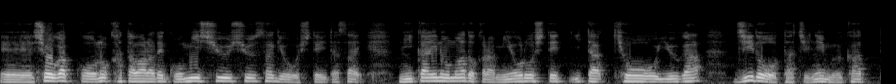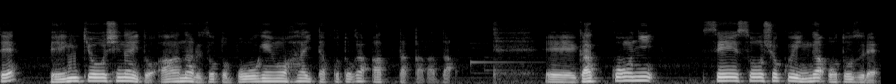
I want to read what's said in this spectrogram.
えー、小学校の傍らでゴミ収集作業をしていた際、2階の窓から見下ろしていた教諭が児童たちに向かって、勉強しないとああなるぞと暴言を吐いたことがあったからだ。えー、学校に清掃職員が訪れ、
